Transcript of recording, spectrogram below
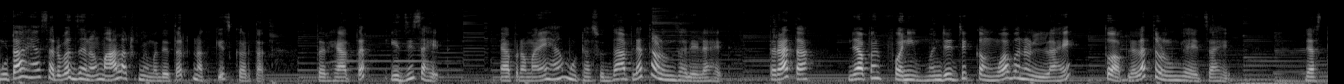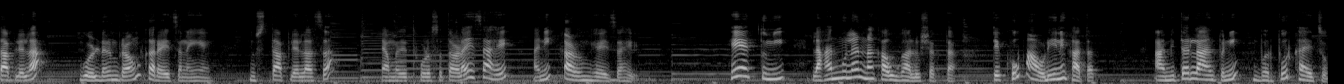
मुठा ह्या सर्वच जण महालक्ष्मीमध्ये तर नक्कीच करतात. तर ह्या तर इझीच आहेत. याप्रमाणे ह्या मुठासुद्धा आपल्या तळून झालेल्या आहेत. तर आता जे आपण फणी म्हणजे जे कंगवा बनवलेला आहे तो आपल्याला तळून घ्यायचा आहे. जास्त आपल्याला गोल्डन ब्राऊन करायचं नाही आहे. नुसतं आपल्याला असं त्यामध्ये थोडंसं तळायचं आहे आणि काढून घ्यायचं आहे. हे तुम्ही लहान मुलांना खाऊ घालू शकता. ते खूप आवडीने खातात. आम्ही तर लहानपणी भरपूर खायचो.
